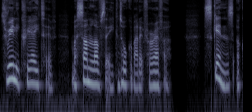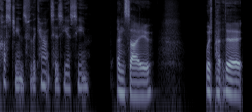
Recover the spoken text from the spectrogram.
It's really creative. My son loves it, he can talk about it forever. Skins are costumes for the characters you assume. And so would put the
